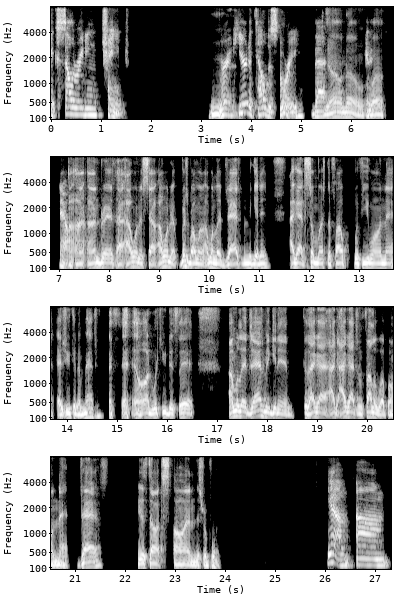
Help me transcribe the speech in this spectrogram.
accelerating change. Mm. We're here to tell the story that. No, no. It, well, you uh, Andres, I, I want to say, I want to, first of all, I want, I want to let Jasmine to get in. I got so much to follow with you on that, as you can imagine, on what you just said. I'm going to let Jasmine get in because I got, I, I got some follow up on that. Jazz, your thoughts on this report? Yeah. Um,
